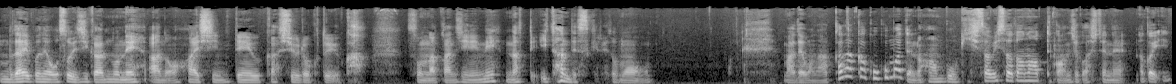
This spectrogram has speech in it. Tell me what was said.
だいぶね、遅い時間のね、あの、配信っていうか収録というか、そんな感じにね、なっていたんですけれども、まあでもなかなかここまでの繁忙期久々だなって感じがしてね、なんか、たまにね、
